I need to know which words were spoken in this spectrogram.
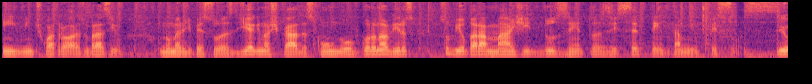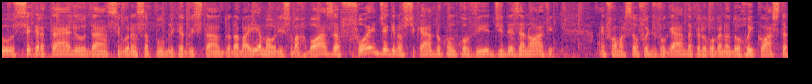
em 24 horas no Brasil. O número de pessoas diagnosticadas com o novo coronavírus subiu para mais de 270 mil pessoas. E o secretário da Segurança Pública do Estado da Bahia, Maurício Barbosa, foi diagnosticado com Covid-19. A informação foi divulgada pelo governador Rui Costa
